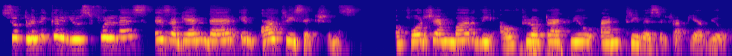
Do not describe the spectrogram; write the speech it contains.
So clinical usefulness is again there in all three sections. A four chamber, the outflow tract view, and three vessel trachea view.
